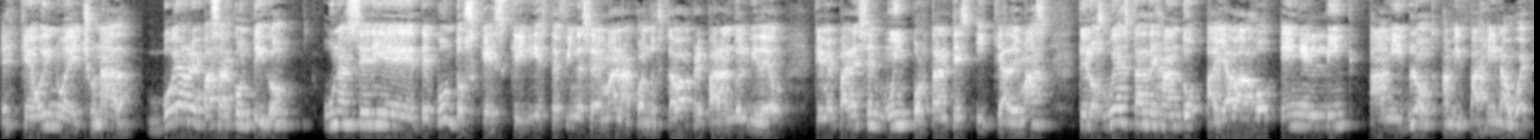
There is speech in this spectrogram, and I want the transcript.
es que hoy no he hecho nada. Voy a repasar contigo una serie de puntos que escribí este fin de semana cuando estaba preparando el video que me parecen muy importantes y que además te los voy a estar dejando allá abajo en el link a mi blog, a mi página web.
